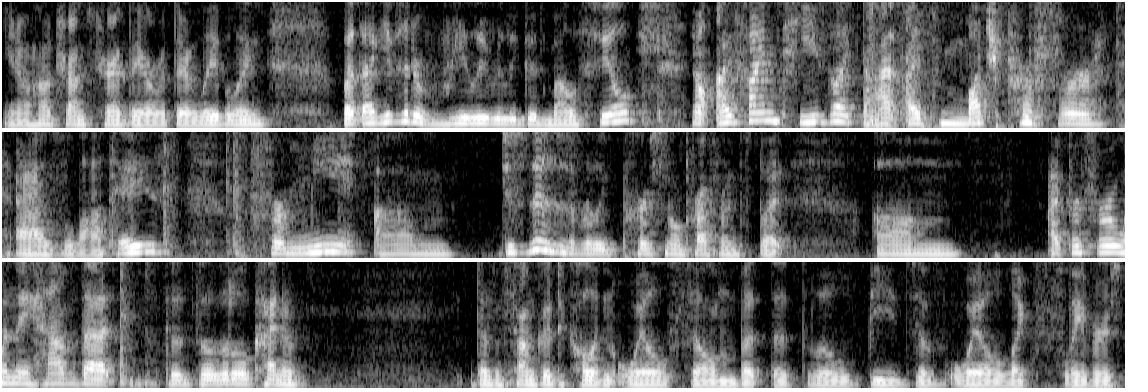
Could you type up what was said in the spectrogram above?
you know, how transparent they are with their labeling. But that gives it a really, really good mouthfeel. Now, I find teas like that I much prefer as lattes. For me, um, just this is a really personal preference, but um, I prefer when they have that, the, the little kind of doesn't sound good to call it an oil film, but the, the little beads of oil like flavors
